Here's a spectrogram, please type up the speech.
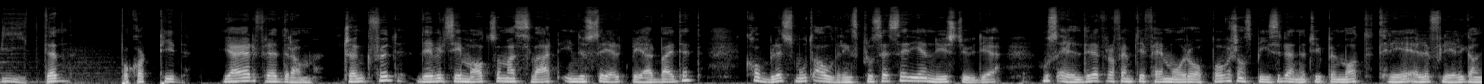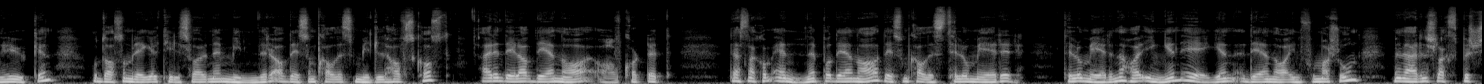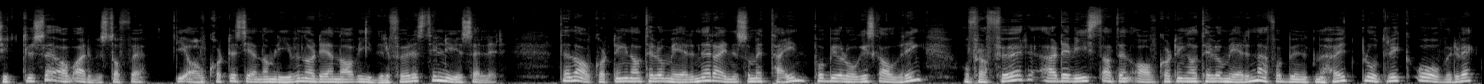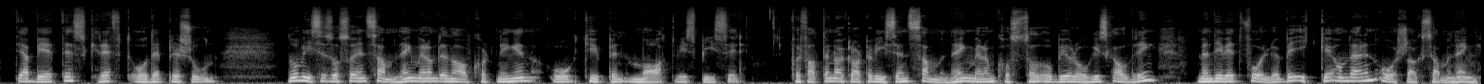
biten på kort tid. Jeg er Fred Ramm. Junkfood, dvs. Si mat som er svært industrielt bearbeidet, kobles mot aldringsprosesser i en ny studie. Hos eldre fra 55 år og oppover som spiser denne typen mat tre eller flere ganger i uken, og da som regel tilsvarende mindre av det som kalles middelhavskost, er en del av DNA avkortet. Det er snakk om endene på DNA, det som kalles telomerer. Telomerene har ingen egen DNA-informasjon, men er en slags beskyttelse av arvestoffet. De avkortes gjennom livet når DNA videreføres til nye celler. Denne avkortningen av telomerene regnes som et tegn på biologisk aldring, og fra før er det vist at en avkorting av telomerene er forbundet med høyt blodtrykk, overvekt, diabetes, kreft og depresjon. Nå vises også en sammenheng mellom denne avkortningen og typen mat vi spiser. Forfatteren har klart å vise en sammenheng mellom kosthold og biologisk aldring, men de vet foreløpig ikke om det er en årsakssammenheng.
